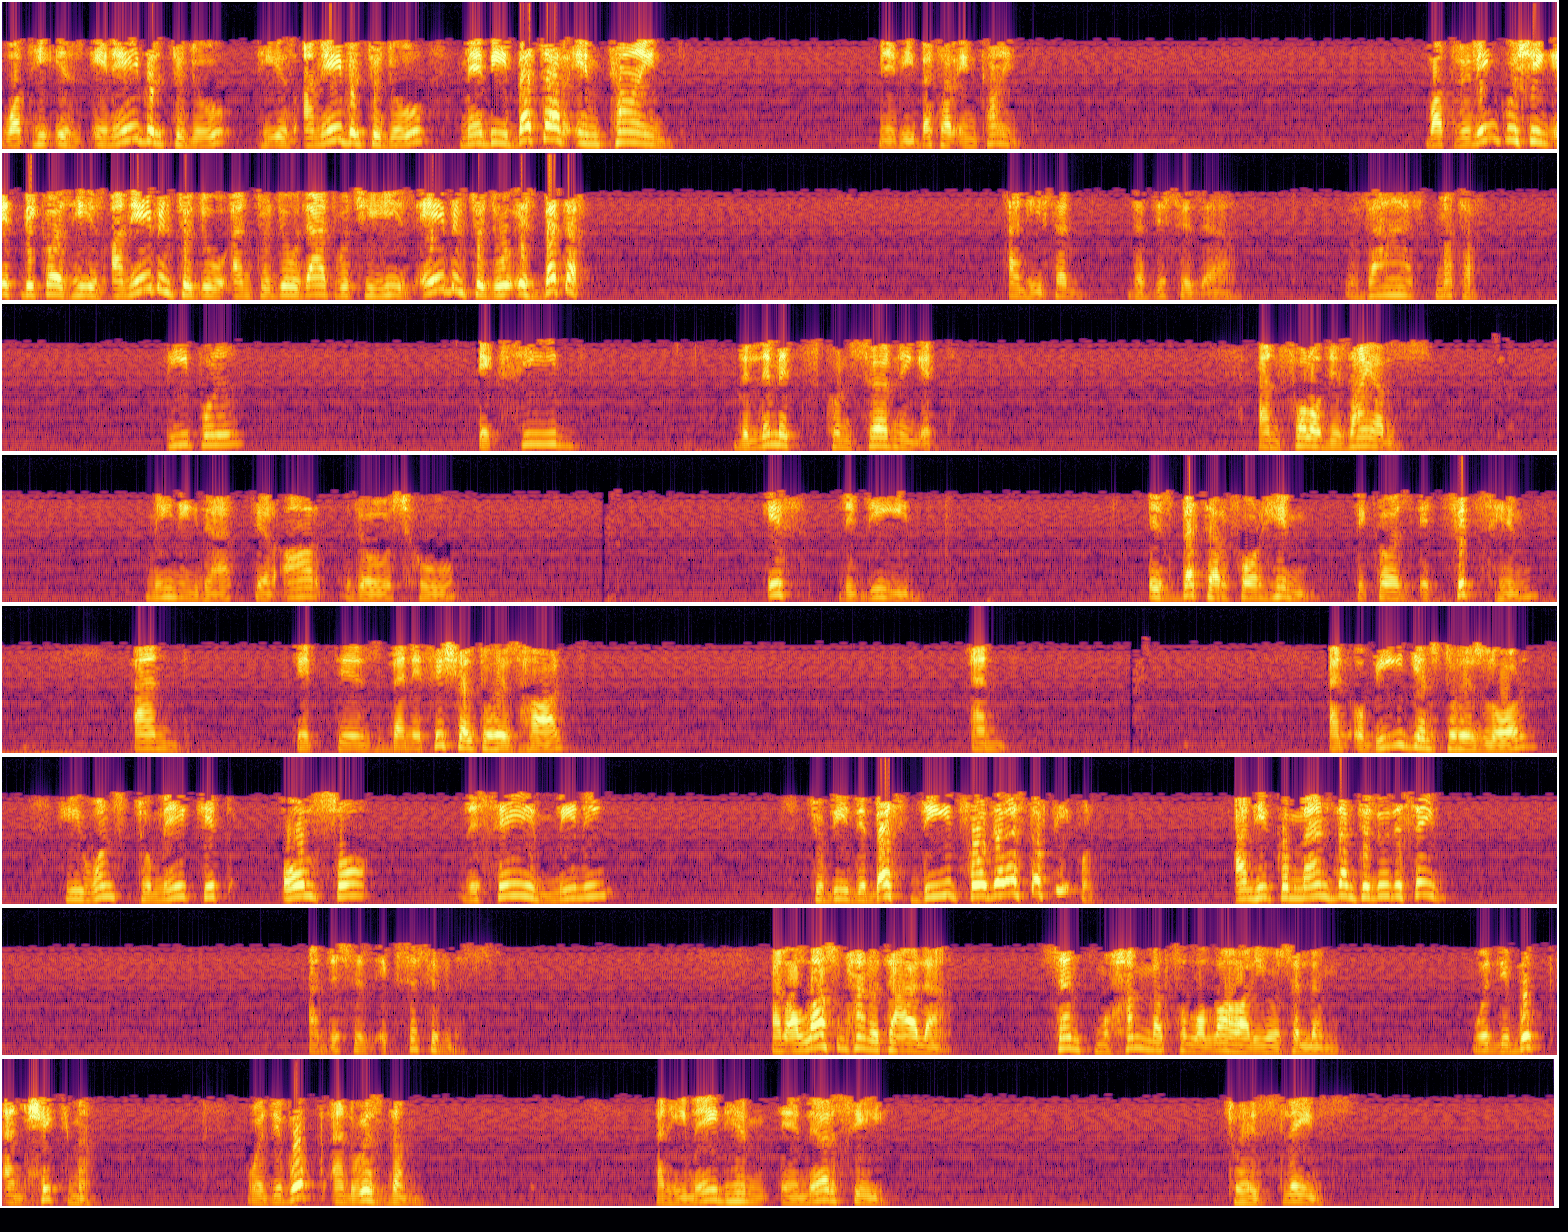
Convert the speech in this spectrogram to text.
what he is enabled to do, he is unable to do, may be better in kind. May be better in kind. But relinquishing it because he is unable to do and to do that which he is able to do is better. And he said that this is a vast matter. People exceed the limits concerning it and follow desires, meaning that there are those who, if the deed is better for him because it fits him and it is beneficial to his heart, and and obedience to his Lord, he wants to make it also the same, meaning to be the best deed for the rest of people. And he commands them to do the same. And this is excessiveness. And Allah subhanahu wa ta'ala sent Muhammad sallallahu alayhi wa sallam with the book and hikmah with the book and wisdom. And he made him a mercy to his slaves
